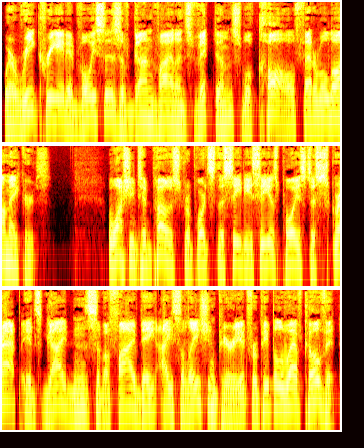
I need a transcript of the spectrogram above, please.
where recreated voices of gun violence victims will call federal lawmakers. The Washington Post reports the CDC is poised to scrap its guidance of a five day isolation period for people who have COVID.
